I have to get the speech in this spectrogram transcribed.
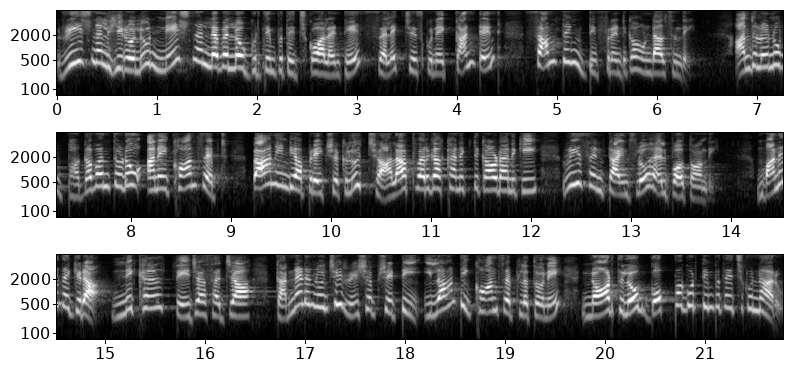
రీజనల్ హీరోలు నేషనల్ లెవెల్లో గుర్తింపు తెచ్చుకోవాలంటే సెలెక్ట్ చేసుకునే కంటెంట్ సంథింగ్ డిఫరెంట్గా ఉండాల్సిందే. అందులోనూ భగవంతుడు అనే కాన్సెప్ట్ పాన్ ఇండియా ప్రేక్షకులు చాలా త్వరగా కనెక్ట్ కావడానికి రీసెంట్ టైమ్స్లో హెల్ప్ అవుతోంది. మన దగ్గర నిఖిల్ తేజ సజ్జా కన్నడ నుంచి రిషబ్ శెట్టి ఇలాంటి కాన్సెప్ట్లతోనే నార్త్లో గొప్ప గుర్తింపు తెచ్చుకున్నారు.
